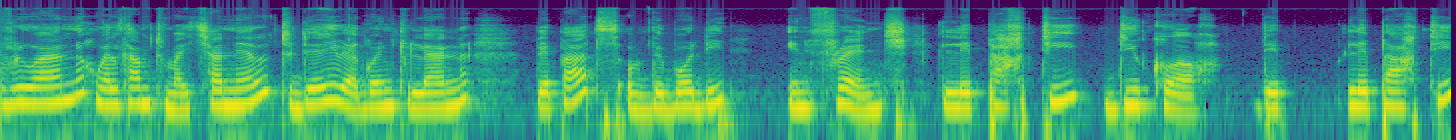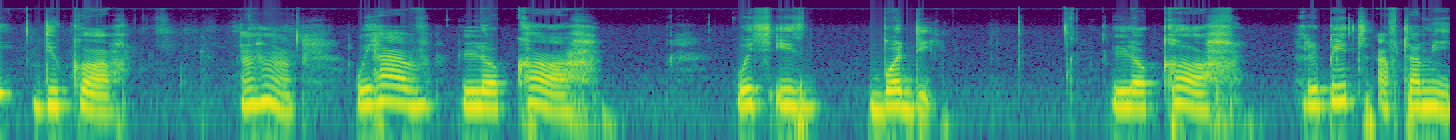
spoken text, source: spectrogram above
Everyone, welcome to my channel. Today we are going to learn the parts of the body in French. Les parties du corps. Les parties du corps. Mhm. We have le corps, which is body. Le corps. Repeat after me.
